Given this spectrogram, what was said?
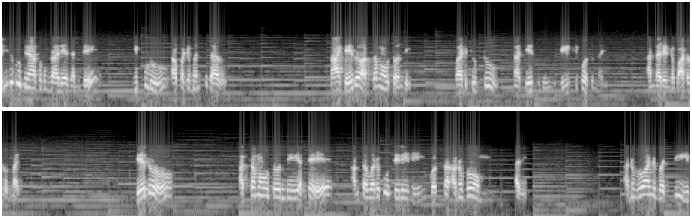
ఎందుకు జ్ఞాపకం రాలేదంటే ఇప్పుడు అప్పటి మనిషి కాదు. నాకేదో అర్థం అవుతోంది వాటి చుట్టూ నా చేతులు బిగిసిపోతున్నాయి అన్న రెండు మాటలు ఉన్నాయి ఏదో అర్థమవుతోంది అంటే అంతవరకు తెలియని కొత్త అనుభవం అది. అనుభవాన్ని బట్టి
